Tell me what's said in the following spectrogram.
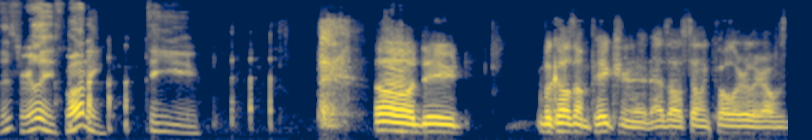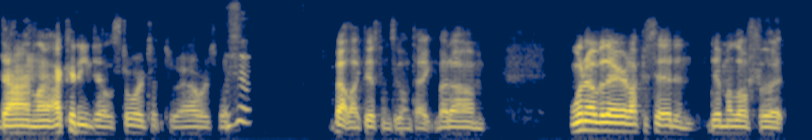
this really is funny to you. oh, dude. Because I'm picturing it. As I was telling Cole earlier, I was dying. Like I couldn't even tell the story. It took two hours, but about like this one's gonna take. But um, went over there, like I said, and did my little foot.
